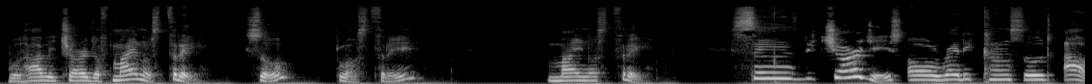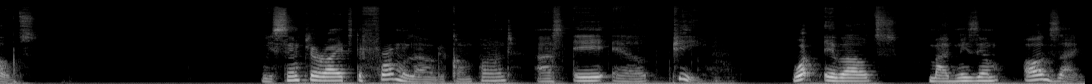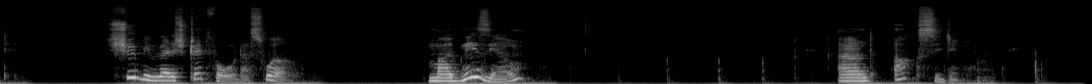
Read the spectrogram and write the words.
will have a charge of minus 3. So, plus 3 minus 3. Since the charges already cancelled out, we simply write the formula of the compound as ALP. What about magnesium oxide? Should be very straightforward as well. Magnesium and oxygen.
